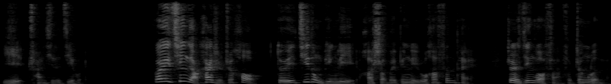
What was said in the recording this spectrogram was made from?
以喘息的机会。关于清剿开始之后，对于机动兵力和守备兵力如何分配，这是经过反复争论的。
